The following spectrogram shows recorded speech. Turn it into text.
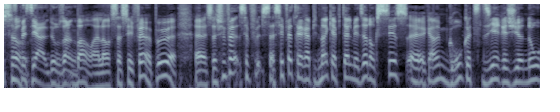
spécial d'urgence. Bon, alors ça s'est fait un peu, euh, ça s'est fait, ça s'est fait très rapidement. Capital Média, donc six euh, quand même gros quotidiens régionaux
